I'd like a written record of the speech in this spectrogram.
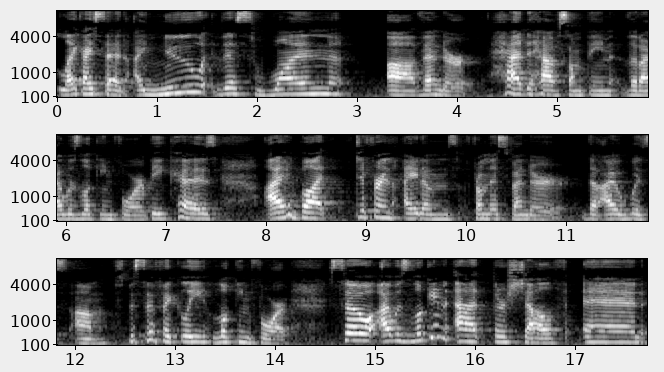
like I said, I knew this one uh, vendor had to have something that I was looking for because I bought different items from this vendor that I was um, specifically looking for. So I was looking at their shelf and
